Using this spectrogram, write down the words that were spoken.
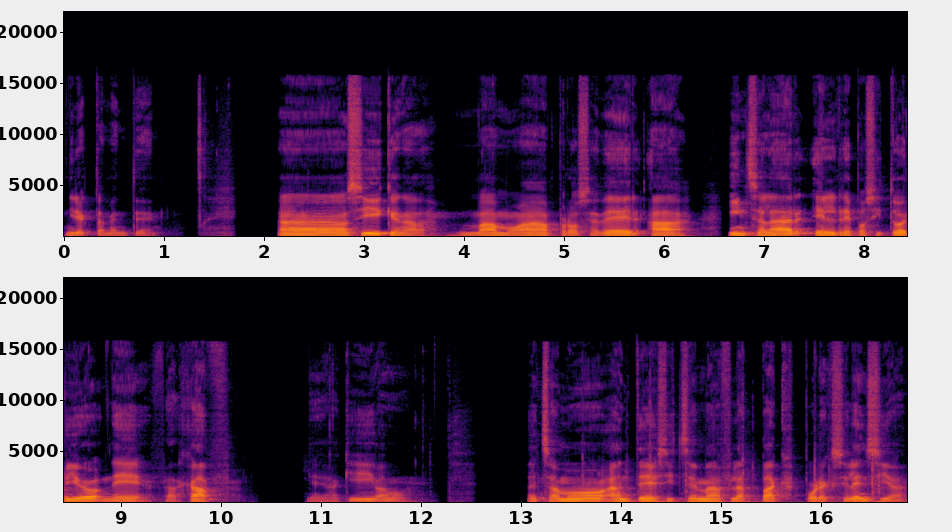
directamente. Así que nada, vamos a proceder a instalar el repositorio de FlatHub. Aquí vamos. Estamos ante el sistema Flatpak por excelencia,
